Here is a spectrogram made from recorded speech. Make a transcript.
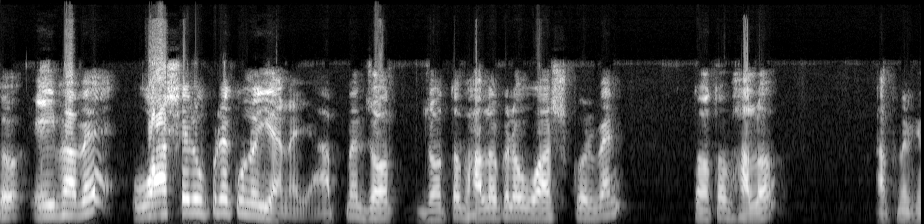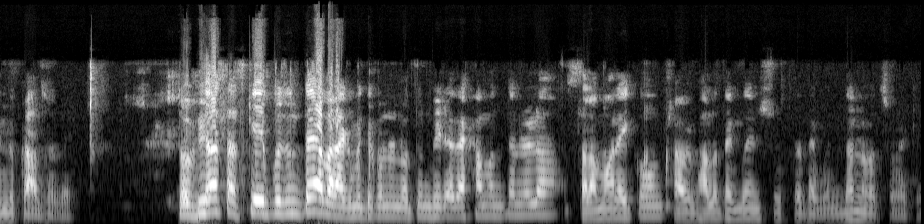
তো এইভাবে ওয়াশের উপরে কোনো ইয়া নাই। আপনার যত ভালো করে ওয়াশ করবেন, তত ভালো। আপনার কিন্তু কাজ হবে। তো ভিউয়ার্স আজকে এই পর্যন্তই। আবার আগামীতে কোনো নতুন ভিডিও দেখা মন্তব্য রইল। আসসালামু আলাইকুম। সবাই ভালো থাকবেন, সুস্থ থাকবেন। ধন্যবাদ সবাইকে।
